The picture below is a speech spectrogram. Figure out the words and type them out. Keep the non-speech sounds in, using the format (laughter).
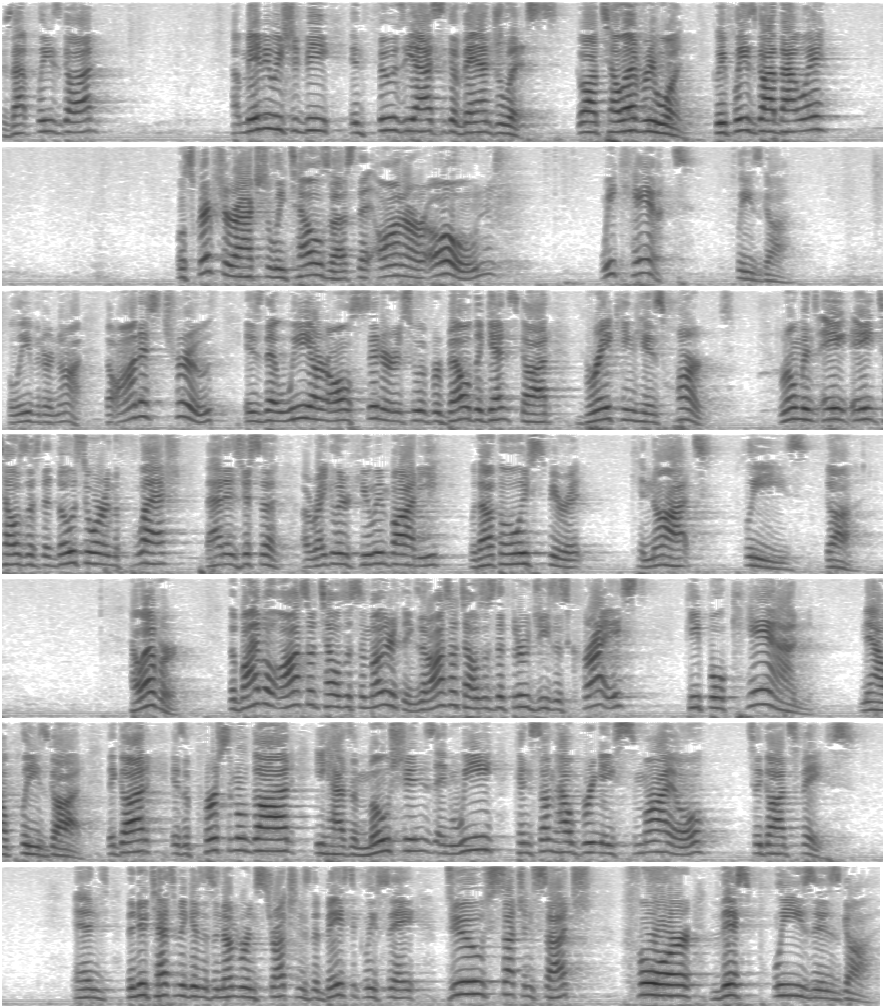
Does that please God? Maybe we should be enthusiastic evangelists. Go out tell everyone. Can we please God that way? Well, Scripture actually tells us that on our own, we can't please God. Believe it or not. The honest truth is that we are all sinners who have rebelled against God, breaking His heart. Romans 8 8 tells us that those who are in the flesh, that is just a, a regular human body without the Holy Spirit, cannot please God. However, the Bible also tells us some other things. It also tells us that through Jesus Christ, people can now please God. That God is a personal God, He has emotions, and we can somehow bring a smile to God's face. And the New Testament gives us a number of instructions that basically say, do such and such, for this pleases God.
